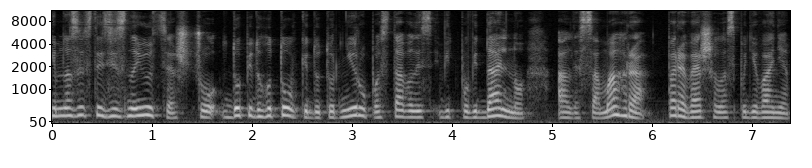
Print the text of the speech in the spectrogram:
Гімназисти зізнаються, що до підготовки до турніру поставились відповідально, але сама гра перевершила сподівання.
